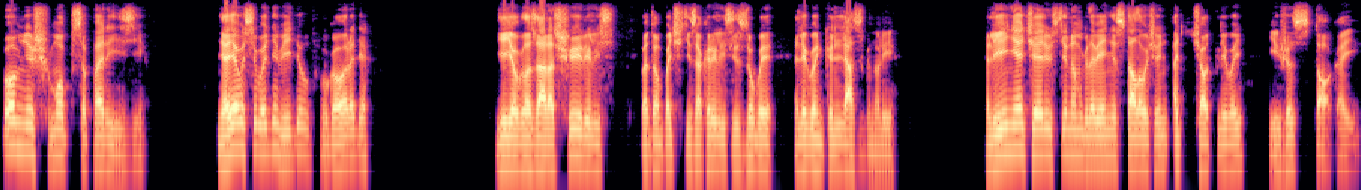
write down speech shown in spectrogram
«Помнишь мопса Паризи? Я его сегодня видел в городе». Ее глаза расширились, потом почти закрылись, и зубы легонько лязгнули. Линия челюсти на мгновение стала очень отчетливой и жестокой.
